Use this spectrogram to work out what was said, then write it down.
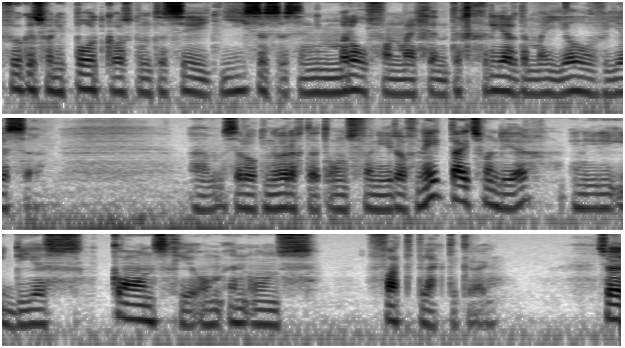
fokus van die podcast om te sê Jesus is in die middel van my geïntegreerde my heel wese. Ehm um, is dit ook nodig dat ons van hier af net tyd spandeer en hierdie idees kans gee om in ons vatplek te kry. So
